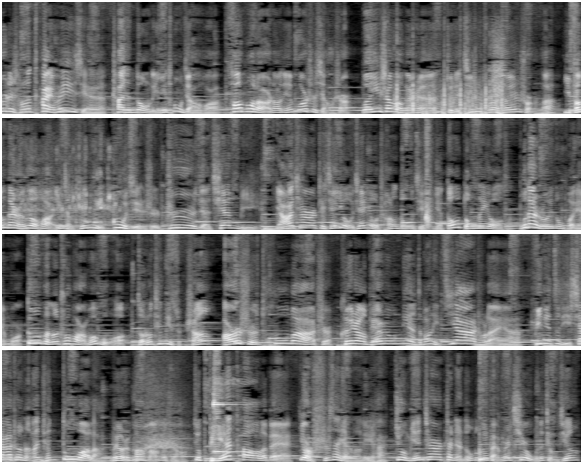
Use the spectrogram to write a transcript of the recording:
指甲长了太危险，插进洞里一通搅和，掏破了耳道黏膜是小事儿，万一伤口感染，就得及时涂上消炎水了，以防感染恶化影响听力。不仅是指甲、铅笔、牙签这些又尖又长的东西，也都懂得柚子，不但容易弄破黏膜，更有可能戳破耳膜骨，造成听力损伤。而是 too much 可以让别人用镊子帮你夹出来呀，比你自己瞎折腾安全多了。没有人帮忙的时候。就别掏了呗。要是实在痒的厉害，就用棉签蘸点浓度为百分之七十五的酒精，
